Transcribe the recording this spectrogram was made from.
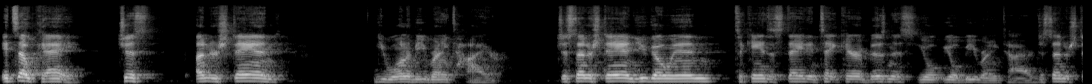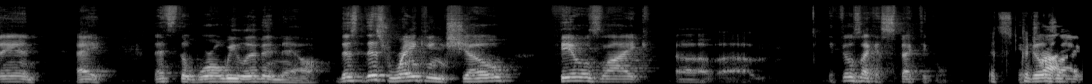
It's okay. Just understand you want to be ranked higher. Just understand you go in to Kansas State and take care of business, you'll you'll be ranked higher. Just understand, hey, that's the world we live in now. This this ranking show feels like uh, um, it feels like a spectacle. It's It contrived. like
